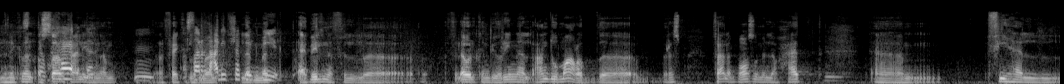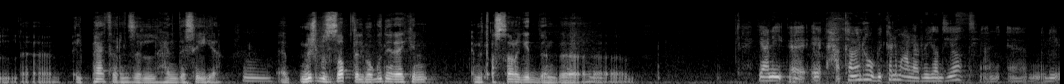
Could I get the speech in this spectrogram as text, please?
أنا كمان أثرت عليه. أنا فاكر أثرت عليه بشكل كبير. قابلنا في في الأول كان بيورينا عنده معرض آه، رسم. فعلا معظم اللوحات فيها ال patterns الهندسية. آه، مش بالظبط اللي موجوده لكن متأثرة جدا يعني آه، آه، كمان هو بيتكلم على الرياضيات يعني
